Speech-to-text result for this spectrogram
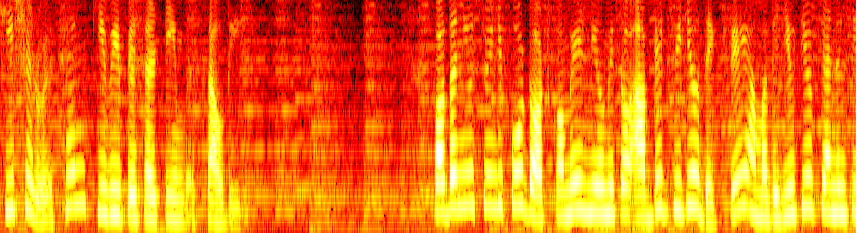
শীর্ষে রয়েছেন Kiwi pacer Tim Southee. Padma news twenty four dot কমের নিয়মিত আপডেট ভিডিও দেখতে আমাদের ইউটিউব চ্যানেলটি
